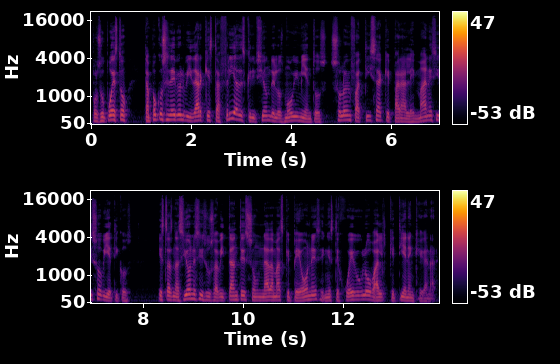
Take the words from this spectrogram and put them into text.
Por supuesto, Tampoco se debe olvidar que esta fría descripción de los movimientos solo enfatiza que para alemanes y soviéticos, estas naciones y sus habitantes son nada más que peones en este juego global que tienen que ganar.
